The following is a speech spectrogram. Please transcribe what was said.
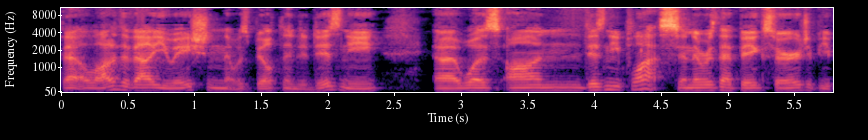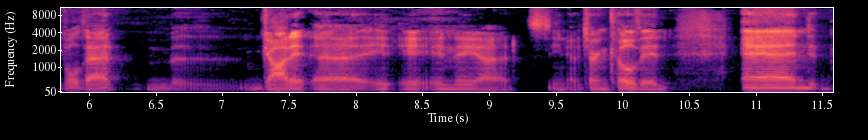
that a lot of the valuation that was built into Disney uh, was on Disney Plus, and there was that big surge of people that uh, got it uh, in the uh, you know during COVID, and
